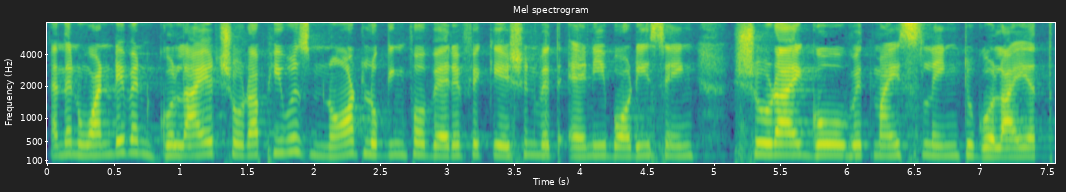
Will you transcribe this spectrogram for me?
And then one day when Goliath showed up, he was not looking for verification with anybody saying, Should I go with my sling to Goliath?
